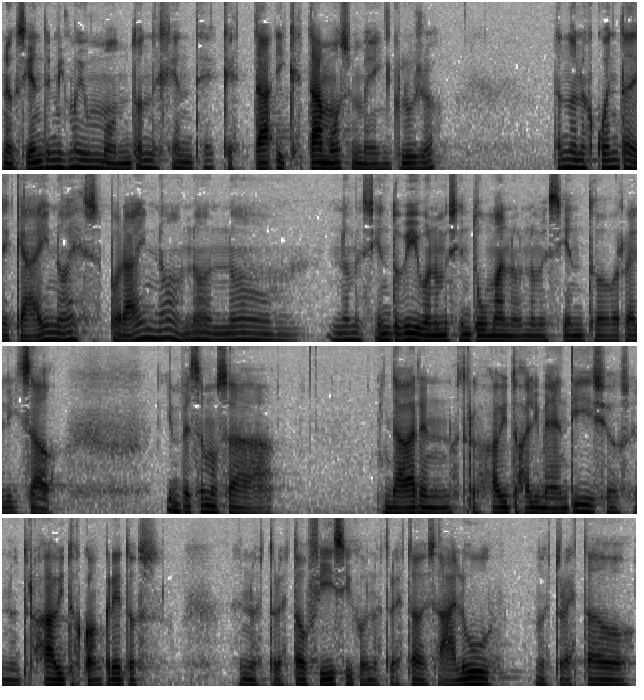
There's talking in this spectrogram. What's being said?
en Occidente mismo hay un montón de gente que está y que estamos, me incluyo, dándonos cuenta de que ahí no es, por ahí no, no, no, no me siento vivo, no me siento humano, no me siento realizado. Y empezamos a indagar en nuestros hábitos alimenticios, en nuestros hábitos concretos, en nuestro estado físico, nuestro estado de salud, nuestro estado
